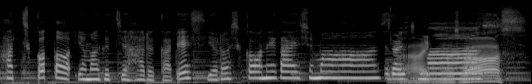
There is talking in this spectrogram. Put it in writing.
ハチこと山口遥です。よろしくお願いします。お願いしま。す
